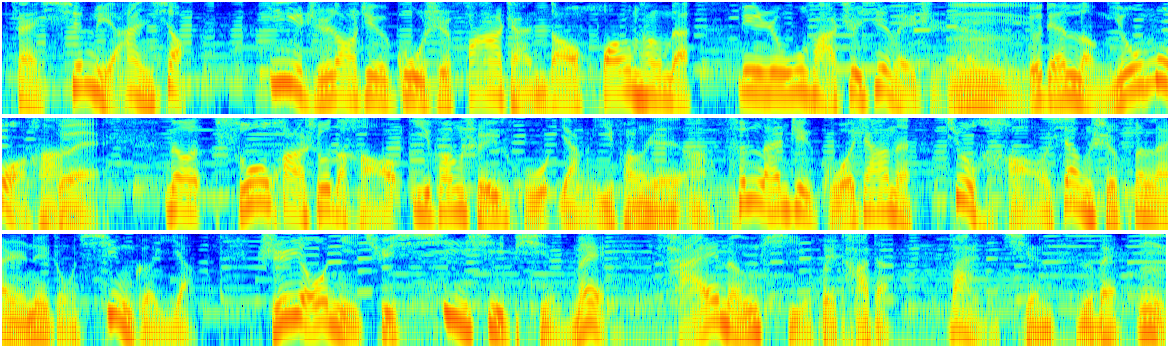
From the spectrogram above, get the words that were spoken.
在心里暗笑，一直到这个故事发展到荒唐的令人无法置信为止。嗯，有点冷幽默哈。对。那俗话说得好，一方水土养一方人啊。芬兰这国家呢，就好像是芬兰人那种性格一样，只有你去细细品味，才能体会它的万千滋味。嗯，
